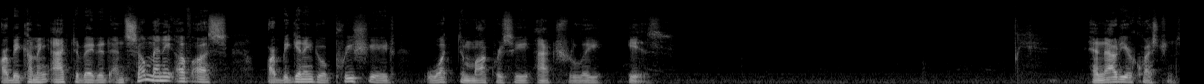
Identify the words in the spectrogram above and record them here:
are becoming activated and so many of us are beginning to appreciate what democracy actually is. And now to your questions.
